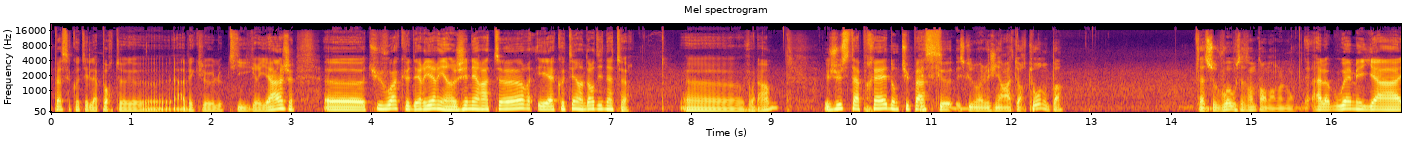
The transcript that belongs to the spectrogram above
passes à côté de la porte euh, avec le, le petit grillage. euh, tu vois que derrière, il y a un générateur et à côté, un ordinateur. Euh, voilà. Juste après, donc tu passes. Est-ce que, excuse-moi, le générateur tourne ou pas? Ça se voit ou ça s'entend normalement Alors ouais, mais il y a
